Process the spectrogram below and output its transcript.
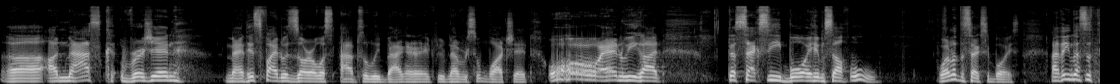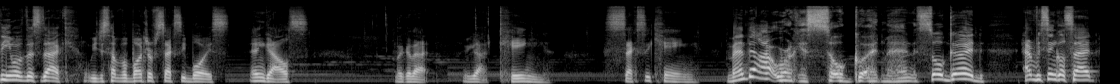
Uh, unmasked version. Man, his fight with Zoro was absolutely banger. If you've never watched it. Oh, and we got the sexy boy himself. Ooh, one of the sexy boys. I think that's the theme of this deck. We just have a bunch of sexy boys and gals. Look at that. We got King. Sexy King. Man, the artwork is so good, man. It's so good. Every single set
